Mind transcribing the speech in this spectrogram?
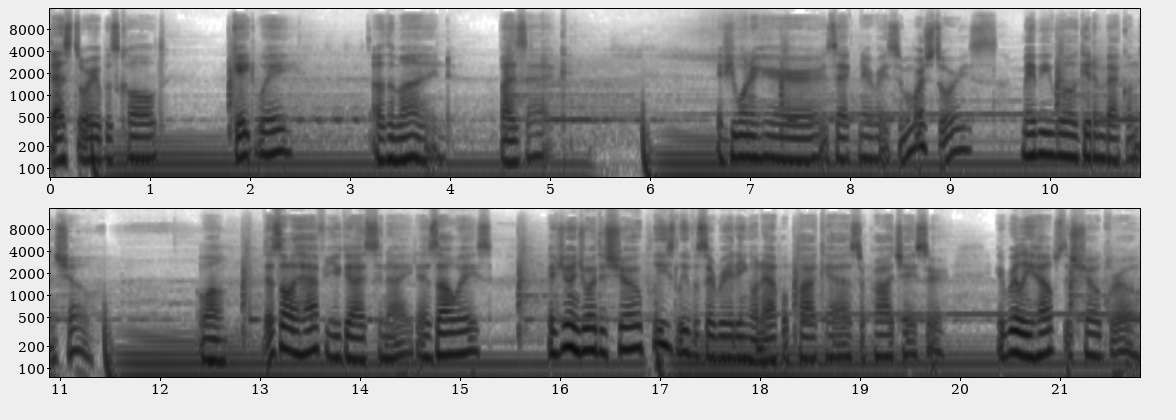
That story was called Gateway of the Mind by Zach. If you want to hear Zach narrate some more stories, maybe we'll get him back on the show. Well, that's all I have for you guys tonight. As always, if you enjoyed the show, please leave us a rating on Apple Podcasts or Podchaser. It really helps the show grow.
